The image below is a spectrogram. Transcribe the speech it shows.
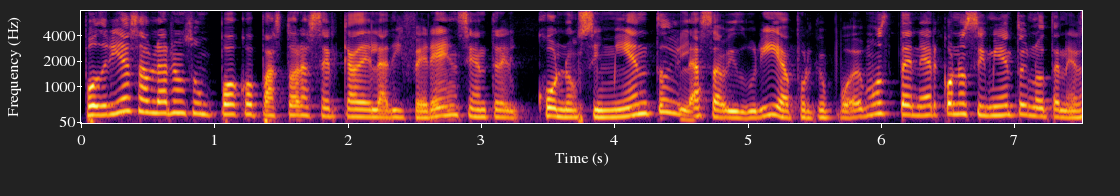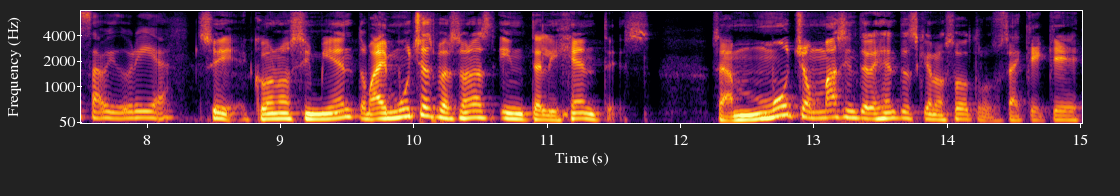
¿podrías hablarnos un poco, pastor, acerca de la diferencia entre el conocimiento y la sabiduría? Porque podemos tener conocimiento y no tener sabiduría. Sí, conocimiento. Hay muchas personas inteligentes, o sea, mucho más inteligentes que nosotros, o sea, que, que,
